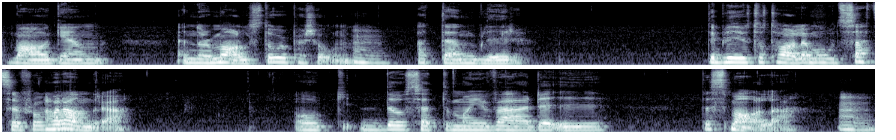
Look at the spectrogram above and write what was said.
på magen, en normalstor person, Mm. att den blir... Det blir ju totala motsatser från varandra. Och då sätter man ju värde i det smala. Mm.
